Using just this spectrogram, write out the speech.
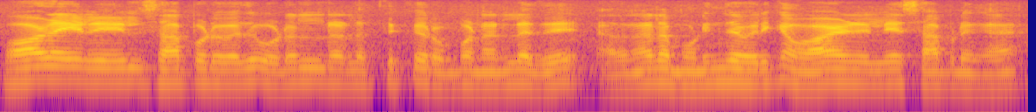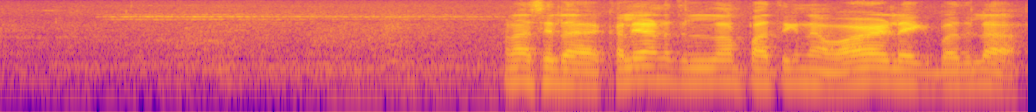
வாழை இலையில் சாப்பிடுவது உடல் நலத்துக்கு ரொம்ப நல்லது. அதனால் முடிஞ்ச வரைக்கும் வாழை இலையே சாப்பிடுங்க. ஆனால் சில கல்யாணத்துலலாம் பார்த்திங்கன்னா வாழை இலைக்கு பதிலாக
